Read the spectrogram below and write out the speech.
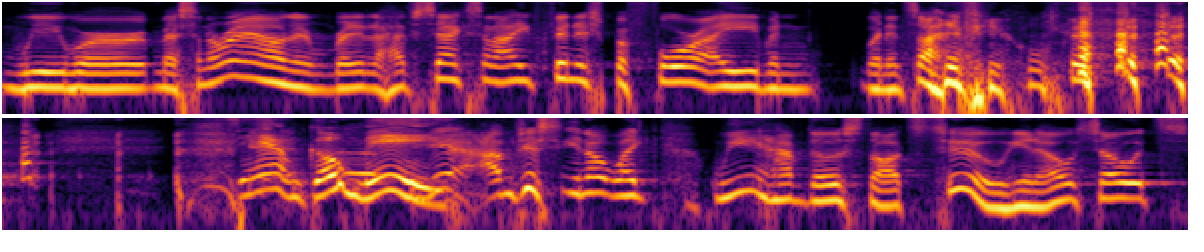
we were messing around and ready to have sex and I finished before I even went inside of you. Damn, go me. yeah, I'm just, you know, like we have those thoughts too, you know. So it's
